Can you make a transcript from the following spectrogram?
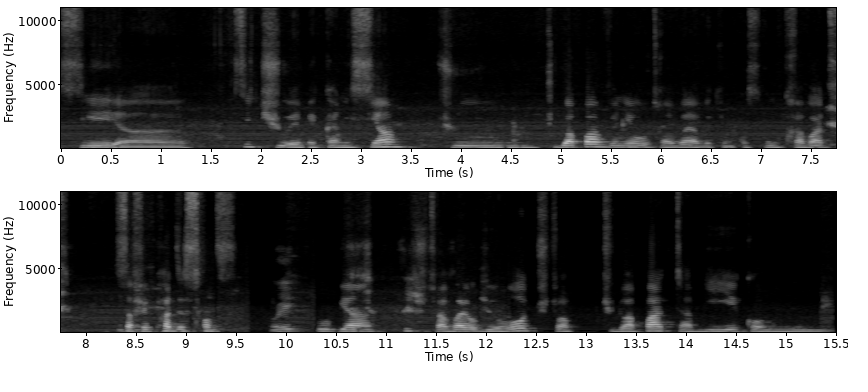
si, euh, si tu es mécanicien, tu ne dois pas venir au travail avec une costume cravate. Ça fait pas de sens. Oui, Ou bien, si tu travailles au bureau, tu dois, tu dois pas t'habiller comme,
